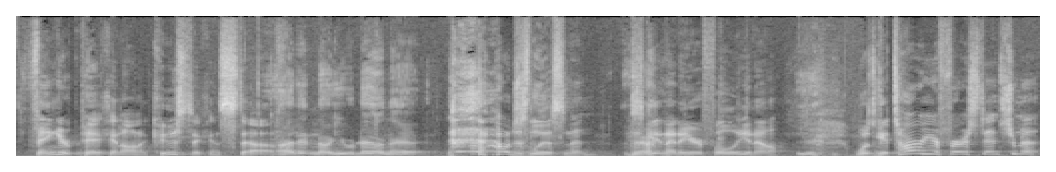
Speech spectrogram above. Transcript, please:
finger picking on acoustic and stuff. I didn't know you were doing that. I was just listening, just Yeah. getting an earful, you know. Yeah. Was guitar your first instrument?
